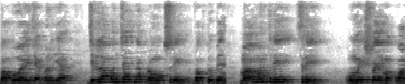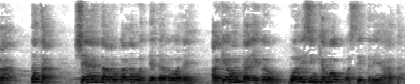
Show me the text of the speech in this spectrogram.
બાબુભાઈ જેબલિયા, જિલ્લા પંચાયતના પ્રમુખ શ્રી વક્તુબેન મહામંત્રી શ્રી ઉમેશભાઈ મકવાણા તથા શહેર તાલુકાના હોદ્દેદારો અને આગેવાન કાર્યકરો બોડી સંખ્યામાં ઉપસ્થિત રહ્યા હતા.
